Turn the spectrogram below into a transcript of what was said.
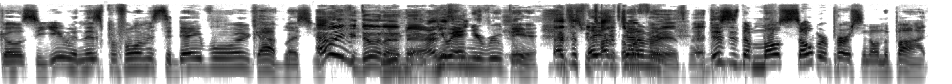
goes to you in this performance today, boy, God bless you. I don't even doing you, that. You and your root beer. I just be talking to my friends, man. This is the most sober person on the pod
